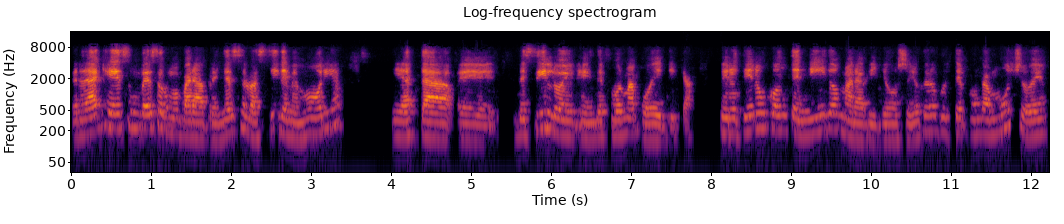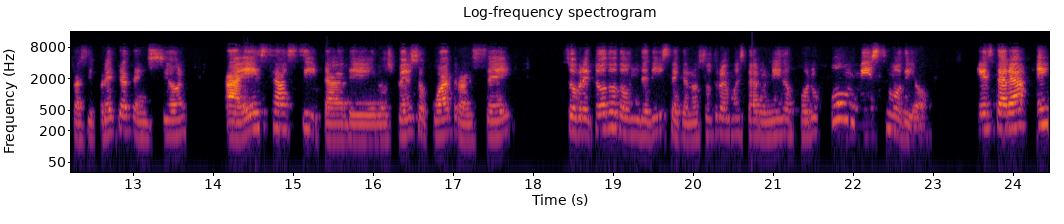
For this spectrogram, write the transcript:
¿Verdad que es un verso como para aprendérselo así de memoria y hasta eh, decirlo de forma poética? Pero tiene un contenido maravilloso. Yo creo que usted ponga mucho énfasis, preste atención a esa cita de los versos 4 al 6 sobre todo donde dice que nosotros hemos estar unidos por un mismo Dios, que estará en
